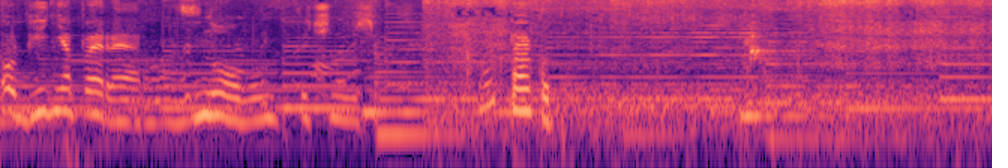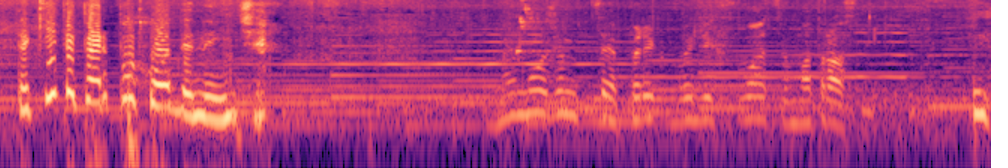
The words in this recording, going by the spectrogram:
обідня перерва. Знову, точніше. Ось так от. Такі тепер походи нинче. Ми можемо це перекваліфікуватися в матрасник.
